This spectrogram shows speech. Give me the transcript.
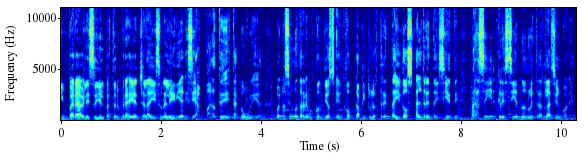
imparables, soy el pastor Brian Chalai y es una alegría que seas parte de esta comunidad. Hoy nos encontraremos con Dios en Job capítulos 32 al 37 para seguir creciendo nuestra relación con Él.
